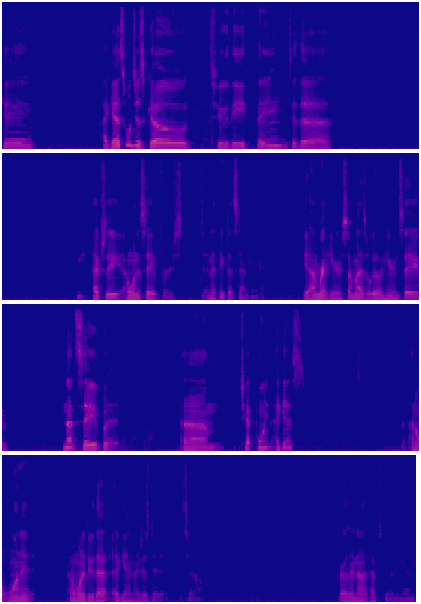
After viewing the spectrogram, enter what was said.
Okay. I guess we'll just go to the thing, to the. Actually, I want to save first, and I think that's down here. Yeah, I'm right here, so I might as well go in here and save. Not save, but um, checkpoint, I guess. I don't want it. I don't want to do that again. I just did it, so. I'd rather not have to do it again.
